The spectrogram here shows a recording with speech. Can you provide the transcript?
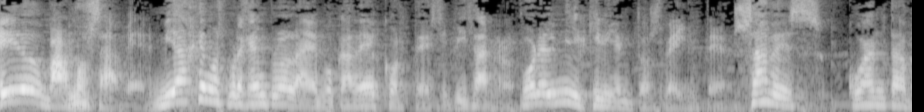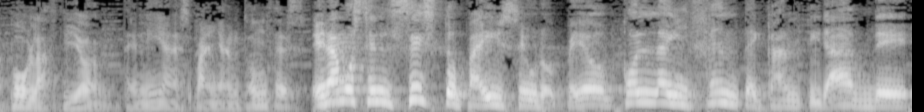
Pero vamos a ver, viajemos por ejemplo a la época de Cortés y Pizarro, por el 1520. ¿Sabes cuánta población tenía España entonces? Éramos el sexto país europeo con la ingente cantidad de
